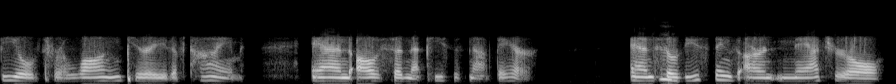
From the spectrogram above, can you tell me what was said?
fields for a long period of time, and all of a sudden that piece is not there. And so hmm. these things are natural.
